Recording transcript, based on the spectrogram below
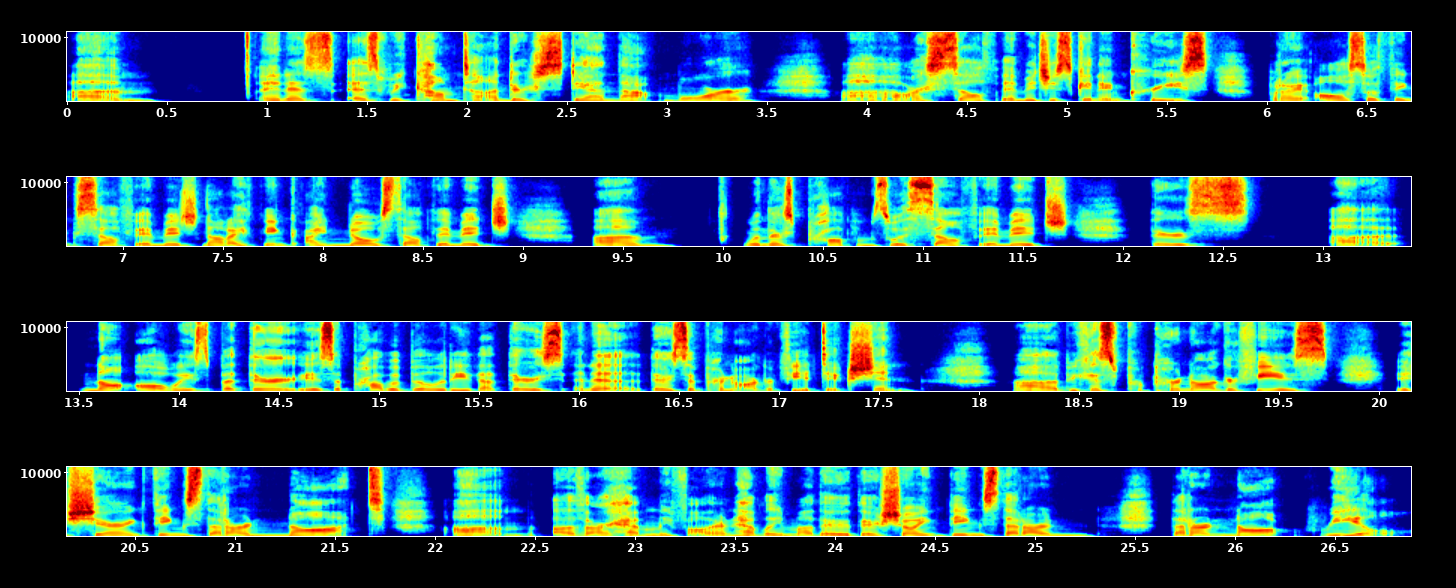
Um, and as as we come to understand that more, uh, our self image is going to increase. But I also think self image, not I think, I know self image. Um, when there's problems with self image, there's uh, not always, but there is a probability that there's an, a there's a pornography addiction, uh, because pornography is is sharing things that are not um, of our heavenly Father and heavenly Mother. They're showing things that are that are not real,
